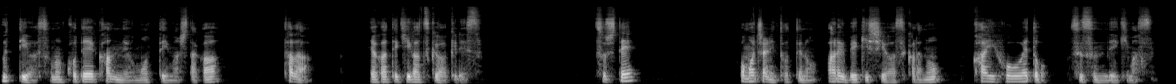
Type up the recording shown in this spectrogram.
ウッディはその固定観念を持っていましたが、ただ、やがて気がつくわけです。そして、おもちゃにとってのあるべき幸せからの解放へと進んでいきます。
